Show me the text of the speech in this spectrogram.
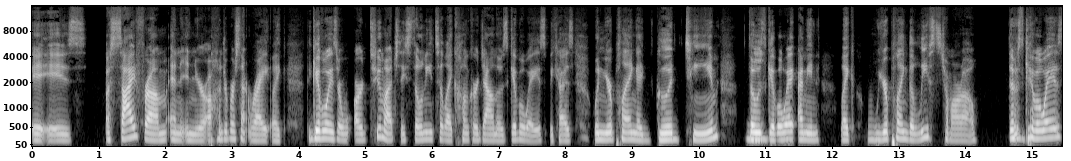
is aside from and, and you're 100% right like the giveaways are, are too much they still need to like hunker down those giveaways because when you're playing a good team those mm-hmm. giveaway i mean like you're playing the leafs tomorrow those giveaways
